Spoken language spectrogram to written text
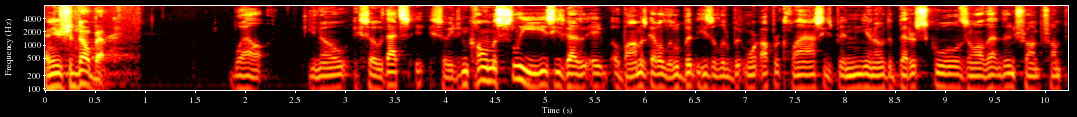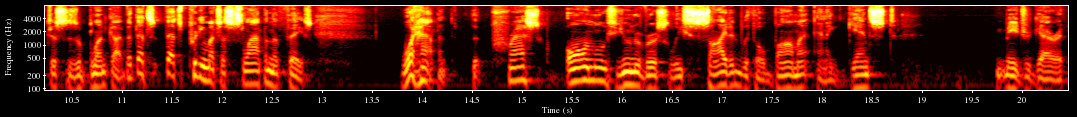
and you should know better. Well, you know, so that's so he didn't call him a sleaze. He's got Obama's got a little bit. He's a little bit more upper class. He's been you know to better schools and all that than Trump. Trump just is a blunt guy. But that's that's pretty much a slap in the face. What happened? The press almost universally sided with Obama and against Major Garrett.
